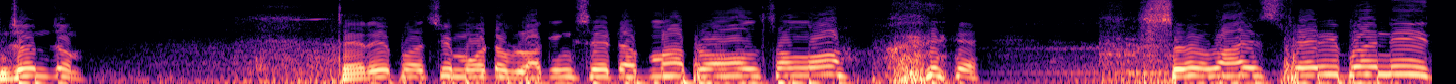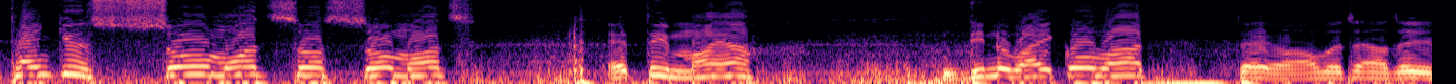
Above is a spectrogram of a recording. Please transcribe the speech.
जाउँ जाउँ। धेरै पछि मोटो भ्लगिङ सेटअपमा प्रहलसँग। सो गाइस फेरि पनि thank you so much so so much यति माया। दिनुभएकोमा त्यही हो अब चाहिँ अझै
